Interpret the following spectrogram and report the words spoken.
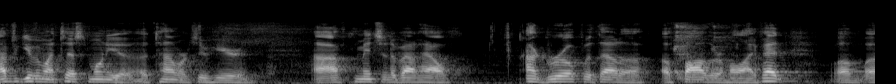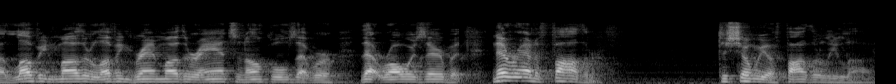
I've given my testimony a, a time or two here, and I've mentioned about how I grew up without a, a father in my life. Had a, a loving mother, loving grandmother, aunts and uncles that were that were always there, but never had a father to show me a fatherly love.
